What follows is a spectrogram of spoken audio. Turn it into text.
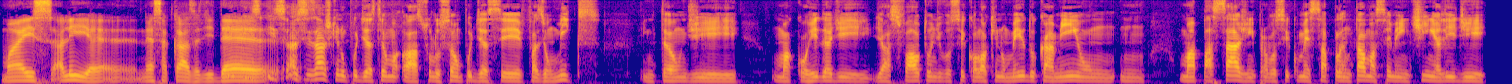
mas ali, é, nessa casa de 10... E, e, vocês acham que não podia ter uma, a solução podia ser fazer um mix? Então, de uma corrida de, de asfalto onde você coloque no meio do caminho um, um uma passagem para você começar a plantar uma sementinha ali de,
